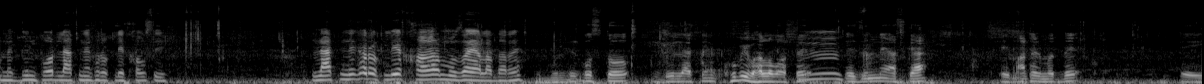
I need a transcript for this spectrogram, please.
অনেকদিন পর লাতনে ঘরকলে খাওছি লাতনে ঘরকলে খাওয়ার মজাই আলাদা রে মুরগির গোস্ত দুই লাতিন খুবই ভালোবাসে। এই জন্য আজকে এই মাঠের মধ্যে এই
